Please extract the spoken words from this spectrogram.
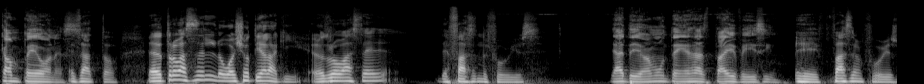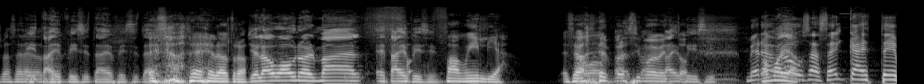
campeones. Exacto. El otro va a ser, lo voy a shotear aquí. El otro va a ser The Fast and the Furious. Ya te yo me monté en esa, está difícil. Eh, Fast and Furious va a ser Sí, el está otro. difícil, está difícil. Está Ese difícil. va a ser el otro. Yo lo hago a uno normal, está difícil. Familia. Ese va a ser el próximo evento. Mira, Vamos bro, se acerca este,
